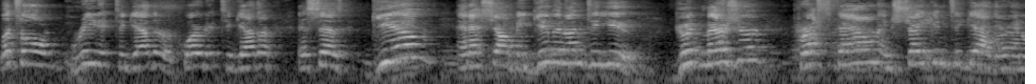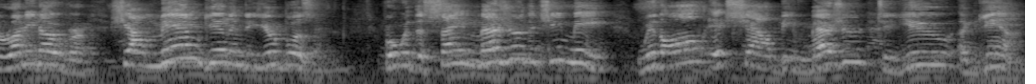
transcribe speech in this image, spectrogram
let's all read it together or quote it together. It says, Give, and it shall be given unto you. Good measure, pressed down and shaken together and running over, shall men give into your bosom. For with the same measure that ye meet, withal it shall be measured to you again.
